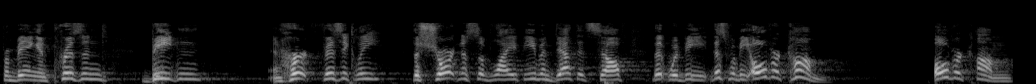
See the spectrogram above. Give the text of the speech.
from being imprisoned, beaten, and hurt physically, the shortness of life, even death itself, that would be, this would be overcome, overcome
